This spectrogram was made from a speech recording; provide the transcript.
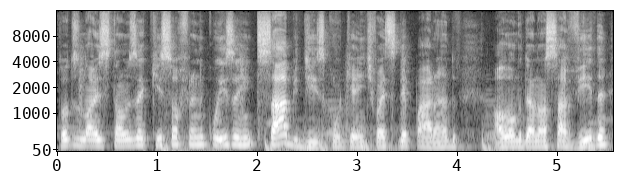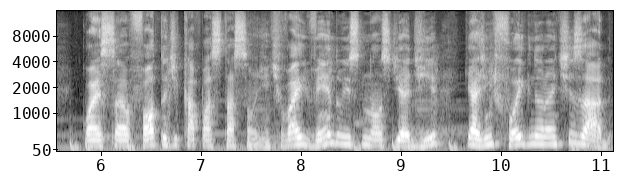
Todos nós estamos aqui sofrendo com isso, a gente sabe disso, com o que a gente vai se deparando ao longo da nossa vida com essa falta de capacitação. A gente vai vendo isso no nosso dia a dia que a gente foi ignorantizado.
